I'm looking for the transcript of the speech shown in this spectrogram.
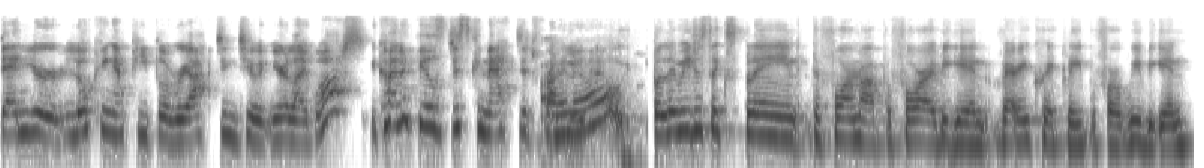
then you're looking at people reacting to it and you're like, what? It kind of feels disconnected from I know. You but let me just explain the format before I begin, very quickly before we begin.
